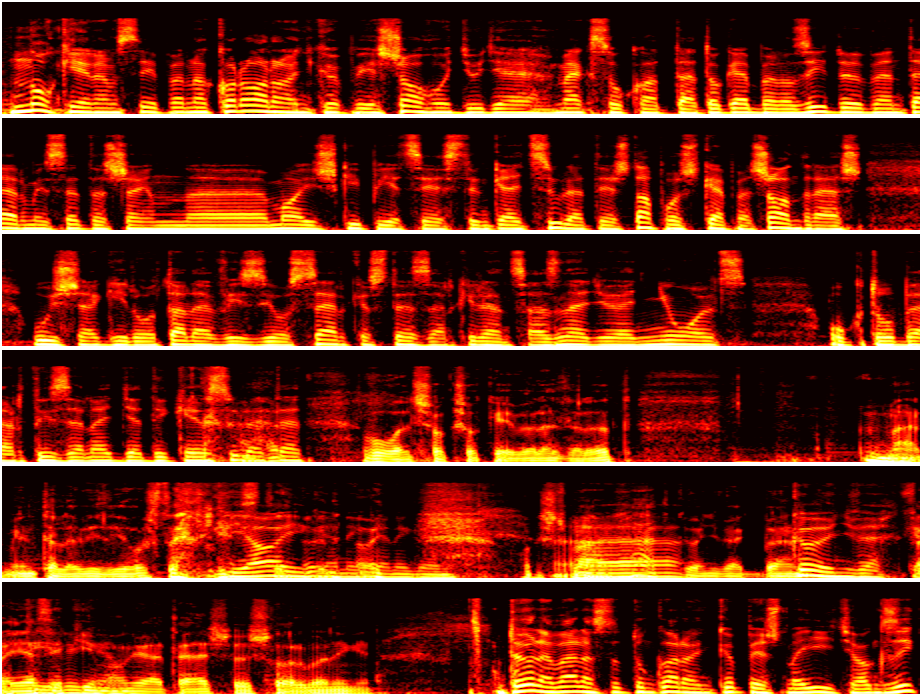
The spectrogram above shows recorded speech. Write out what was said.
No kérem szépen, akkor aranyköpés, ahogy ugye megszokhattátok ebben az időben, természetesen ma is kipécéztünk egy születésnapost, Kepes András, újságíró, televíziós szerkesztő 1948. október 11-én született. Volt sok-sok évvel ezelőtt. Mármint televíziós szerkesztő. Ja, igen, igen, igen. Most már hát könyvekben könyveket fejezi ki igen. magát elsősorban, igen. Tőle választottunk aranyköpést, mert így hangzik.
